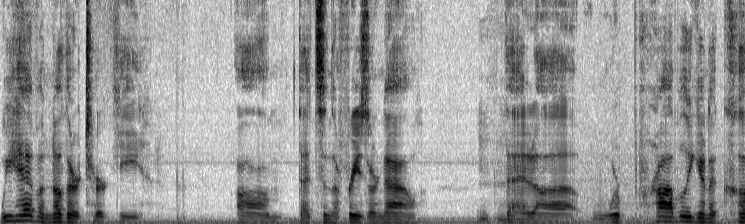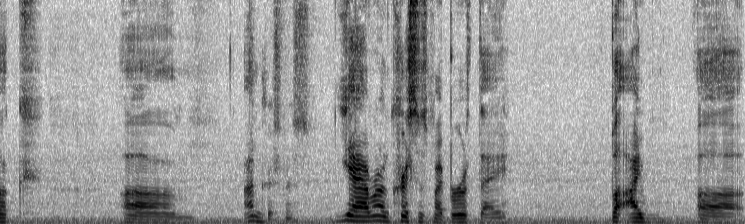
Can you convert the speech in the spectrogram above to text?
we have another turkey um, that's in the freezer now Mhm. that uh, we're probably gonna cook. Um, I'm Christmas. yeah around Christmas, my birthday. But I, uh,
